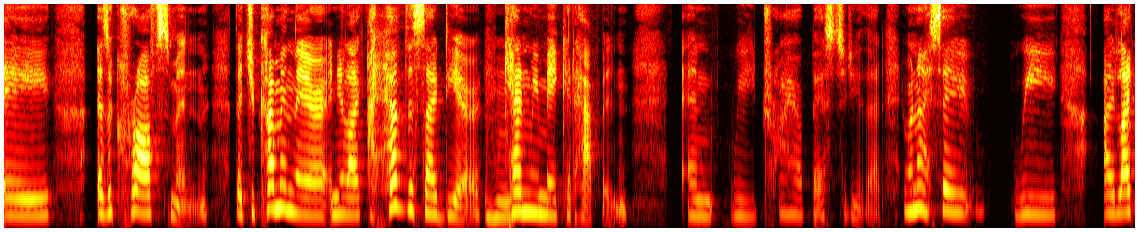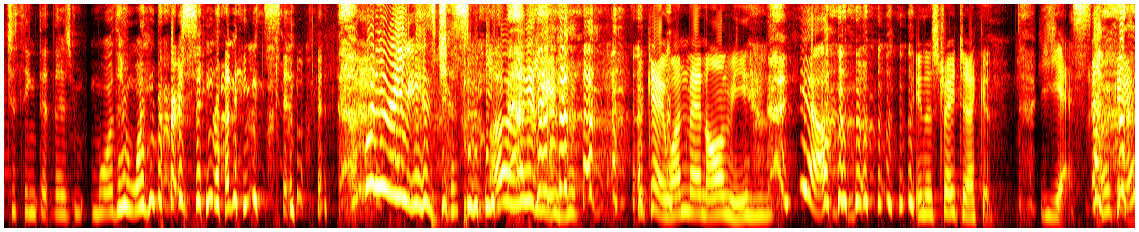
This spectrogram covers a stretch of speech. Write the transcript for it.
a as a craftsman that you come in there and you're like I have this idea. Mm-hmm. Can we make it happen? And we try our best to do that. And when I say we I like to think that there's more than one person running Sinbin. But it really is just me. Oh really? okay, one man army. Yeah. In a straitjacket. yes. Okay.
